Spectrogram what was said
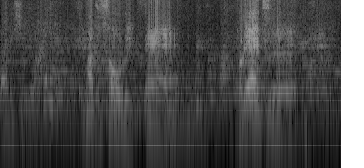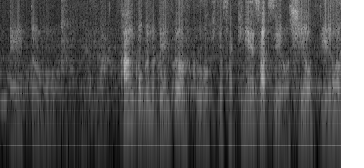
何しに？まずソウル行ってとりあえずえっ、と韓国の伝統服を着てさ記念撮影をしようっていうのをを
